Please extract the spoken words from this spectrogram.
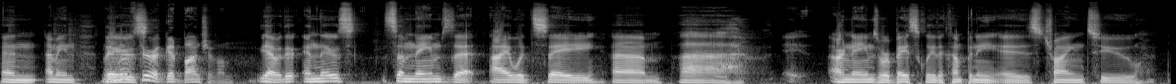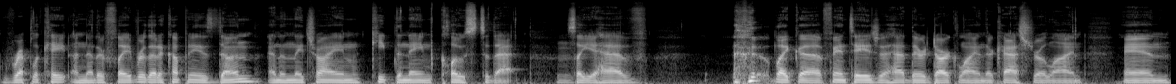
And I mean, We moved there's through a good bunch of them. yeah, there, and there's some names that I would say um, uh, are names where basically the company is trying to replicate another flavor that a company has done, and then they try and keep the name close to that. So you have like uh, Fantasia had their dark line, their Castro line, and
